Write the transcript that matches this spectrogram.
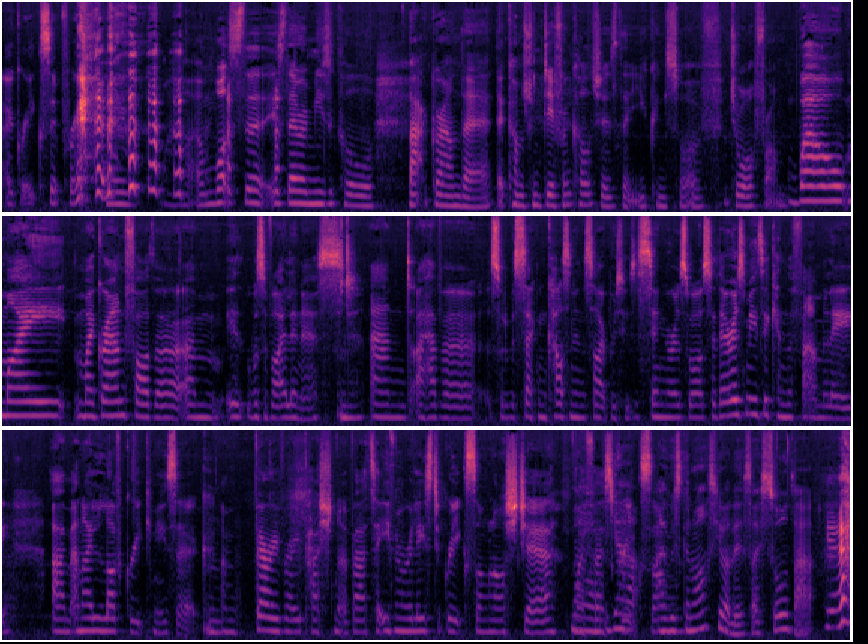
a Greek Cypriot. Oh, wow. And what's the? Is there a musical background there that comes from different cultures that you can sort of draw from? Well, my my grandfather um, was a violinist, Mm. and I have a sort of a second cousin in Cyprus who's a singer as well. So there is music in the family, um, and I love Greek music. Mm. I'm very very passionate about it. Even released a Greek song last year, my Oh, first yeah, Greek song. I was going to ask you about this. I saw that. Yeah.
